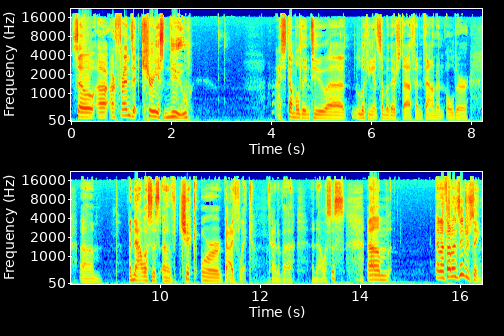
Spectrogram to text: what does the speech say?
So uh, our friends at Curious New, I stumbled into uh, looking at some of their stuff and found an older um, analysis of chick or guy flick kind of a analysis. Um, and I thought it was interesting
